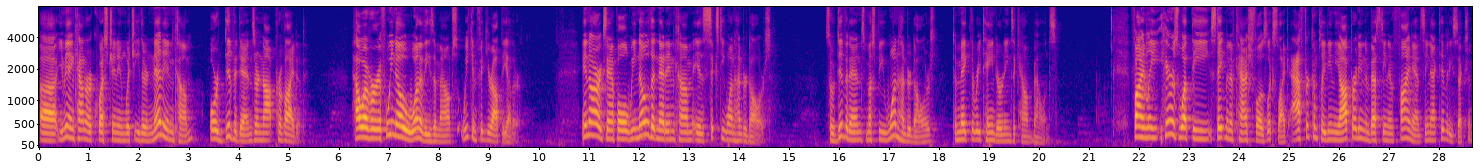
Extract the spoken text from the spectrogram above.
uh, you may encounter a question in which either net income or dividends are not provided. However, if we know one of these amounts, we can figure out the other. In our example, we know that net income is $6,100. So dividends must be $100 to make the retained earnings account balance. Finally, here's what the statement of cash flows looks like after completing the operating, investing, and financing activity section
